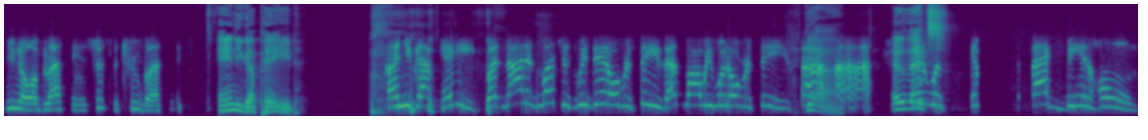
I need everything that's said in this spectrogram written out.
you know, a blessing. It's just a true blessing. And you got paid. and you got paid, but not as much as we did overseas. That's why we went overseas. Yeah. And it was it was the fact being home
